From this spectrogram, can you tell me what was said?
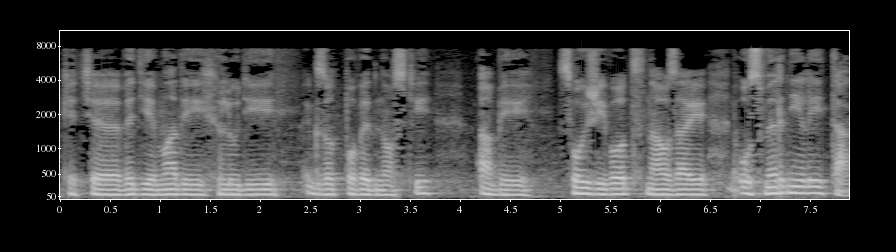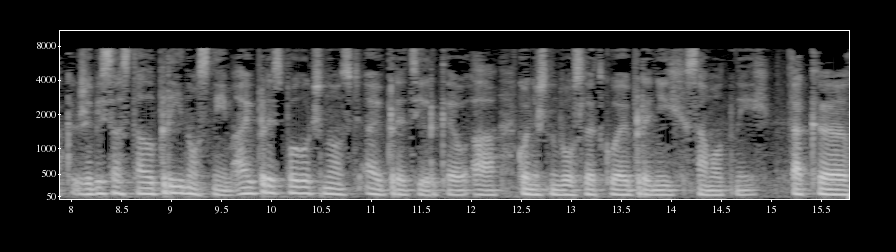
keď vedie mladých ľudí k zodpovednosti, aby svoj život naozaj usmernili tak, že by sa stal prínosným aj pre spoločnosť, aj pre církev a v konečnom dôsledku aj pre nich samotných. Tak e,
